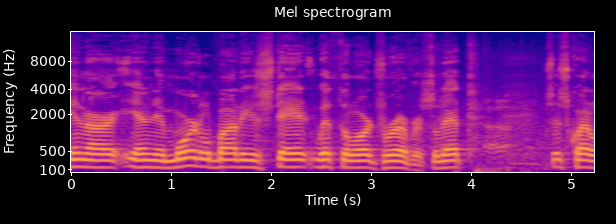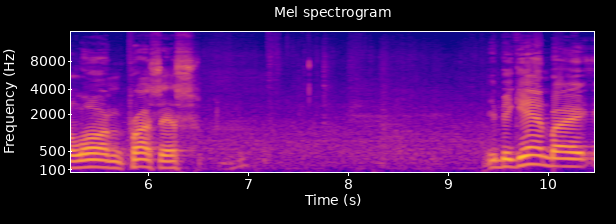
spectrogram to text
in our in immortal bodies stand with the Lord forever. So that so it's quite a long process. It began by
